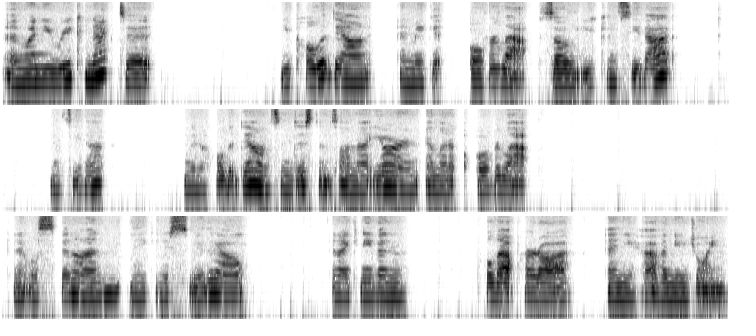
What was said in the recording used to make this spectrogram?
And when you reconnect it, you pull it down and make it overlap. So you can see that. Can see that? I'm going to hold it down some distance on that yarn and let it overlap and it will spin on and you can just smooth it out and I can even pull that part off and you have a new join.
